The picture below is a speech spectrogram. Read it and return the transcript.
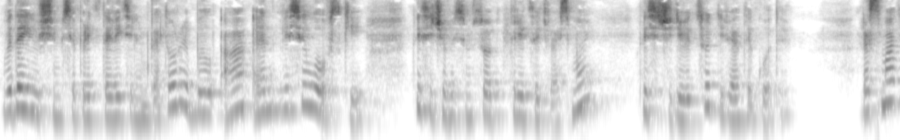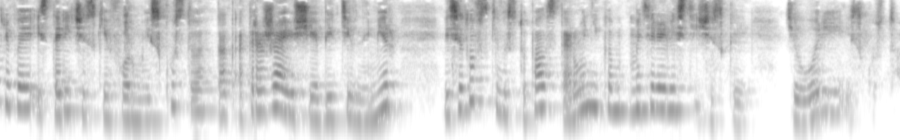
выдающимся представителем которой был А. Н. Веселовский 1838-1909 годы. Рассматривая исторические формы искусства как отражающий объективный мир, Веселовский выступал сторонником материалистической теории искусства.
